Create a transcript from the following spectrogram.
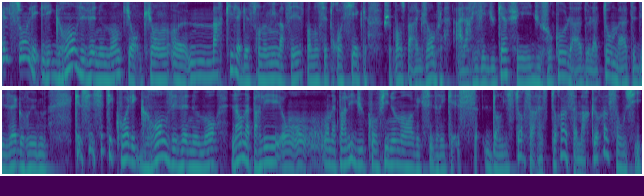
quels sont les, grands événements qui ont, qui ont euh, marqué la gastronomie marseillaise pendant ces trois siècles? Je pense par exemple à l'arrivée du café, du chocolat, de la tomate, des agrumes. C'était quoi les grands événements? Là, on a parlé, on, a parlé du confinement avec Cédric. Dans l'histoire, ça restera, ça marquera ça aussi.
